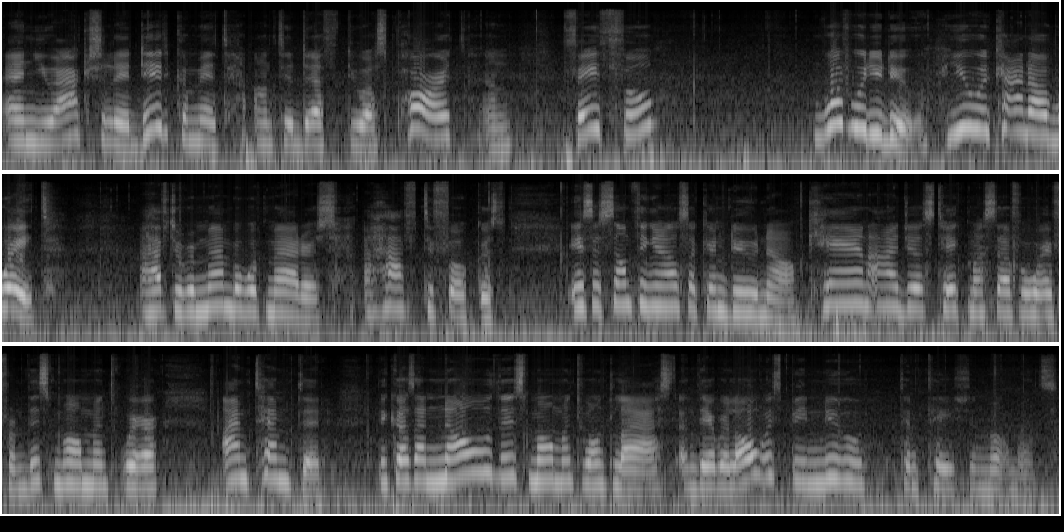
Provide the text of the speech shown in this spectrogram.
and you actually did commit until death do us part and faithful what would you do you would kind of wait I have to remember what matters. I have to focus. Is there something else I can do now? Can I just take myself away from this moment where I'm tempted? Because I know this moment won't last and there will always be new temptation moments.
